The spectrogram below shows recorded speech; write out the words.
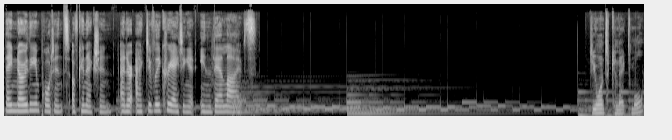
They know the importance of connection and are actively creating it in their lives. Do you want to connect more?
